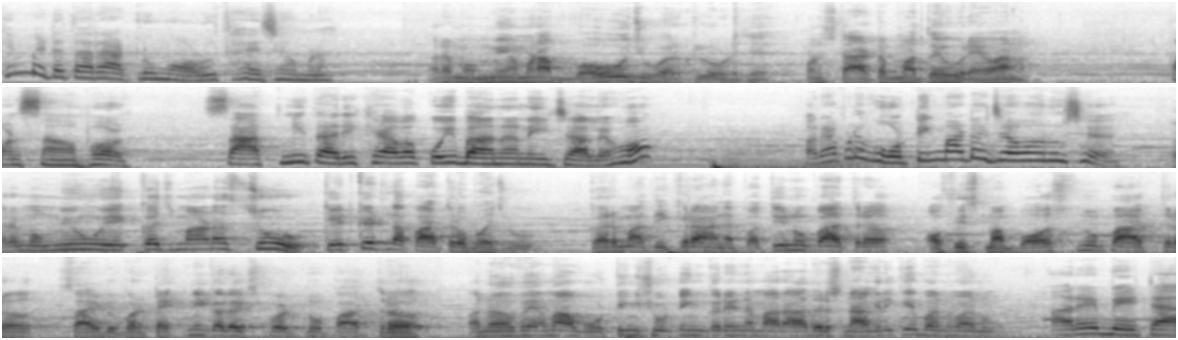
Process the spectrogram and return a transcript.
કેમ બેટા તારે આટલું મોડું થાય છે હમણાં? અરે મમ્મી હમણાં બહુ જ વર્કલોડ છે. પણ સ્ટાર્ટઅપમાં તો એવું રહેવાનું. પણ સાંભળ સાતમી તારીખે આવા કોઈ બહાના નહીં ચાલે હો. અરે આપણે વોટિંગ માટે જવાનું છે. અરે મમ્મી હું એક જ માણસ છું. કેટ કેટલા પાત્રો ભજવું? ઘરમાં દીકરા અને પતિનું પાત્ર ઓફિસમાં બોસનું પાત્ર સાઇટ ઉપર ટેકનિકલ એક્સપર્ટનું પાત્ર અને હવે એમાં વોટિંગ શૂટિંગ કરીને મારા આદર્શ નાગરિકે બનવાનું. અરે બેટા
